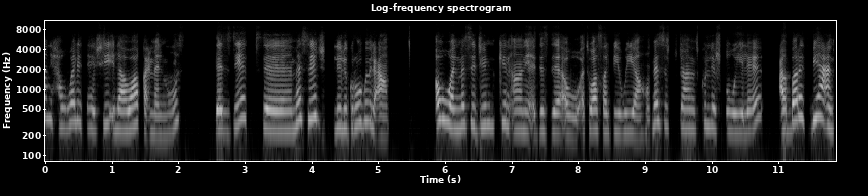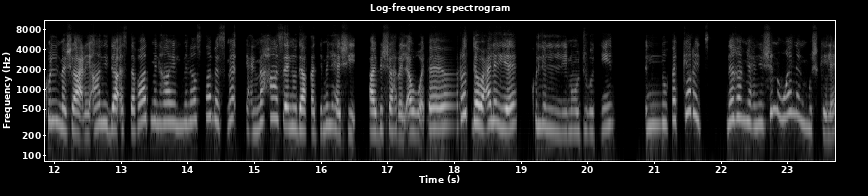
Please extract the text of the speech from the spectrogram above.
أنا حولت هالشي إلى واقع ملموس؟ دزيت message لل group العام. أول message يمكن أني أدزه أو أتواصل بيه وياهم. message كانت كلش طويلة عبرت بها عن كل مشاعري. أنا دا أستفاد من هاي المنصة بس ما يعني ما حاسة إنه دا أقدم لها شيء هاي بالشهر الأول. فردوا علي كل اللي موجودين إنه فكرت نغم يعني شنو وين المشكلة؟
